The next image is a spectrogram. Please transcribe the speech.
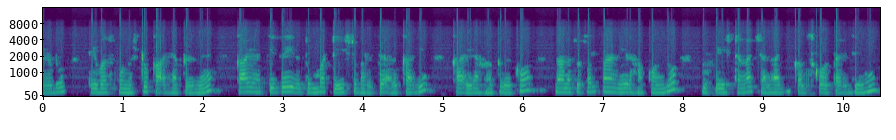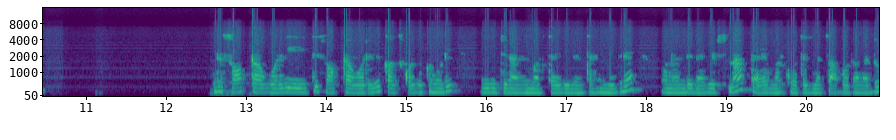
ಎರಡು ಟೇಬಲ್ ಸ್ಪೂನ್ ಅಷ್ಟು ಕಾಯಿ ಹಾಕ್ತಾ ಇದ್ದೇನೆ. ಕಾಯಿ ಹಾಕಿದ್ರೆ ಇದು ತುಂಬಾ ಟೇಸ್ಟ್ ಬರುತ್ತೆ. ಅದಕ್ಕಾಗಿ ಕಾಯಿನ ಹಾಕಬೇಕು. ನಾನು ಸ್ವಲ್ಪ ನೀರು ಹಾಕೊಂಡು ಈ ಪೇಸ್ಟ್ ಅನ್ನ ಚೆನ್ನಾಗಿ ಕಲ್ಸ್ಕೊಳ್ತಾ ಇದ್ದೀನಿ. ಇದು ಸಾಫ್ಟ್ ಆಗುವವರೆಗೆ, ಈ ರೀತಿ ಸಾಫ್ಟ್ ಆಗುವವರೆಗೆ ಕಲ್ಸ್ಕೊಳ್ಬೇಕು. ನೋಡಿ, ಈ ರೀತಿ ನಾನು ಏನ್ ಮಾಡ್ತಾ ಇದ್ದೀನಿ ಅಂತ ಹೇಳಿದ್ರೆ, ಒಂದೊಂದೇ ನಗೆಟ್ಸ್ನ ತಯಾರು ಮಾಡ್ಕೊಳ್ತಾ ಇದ್ದೀನಿ. ಅನ್ನೋದು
